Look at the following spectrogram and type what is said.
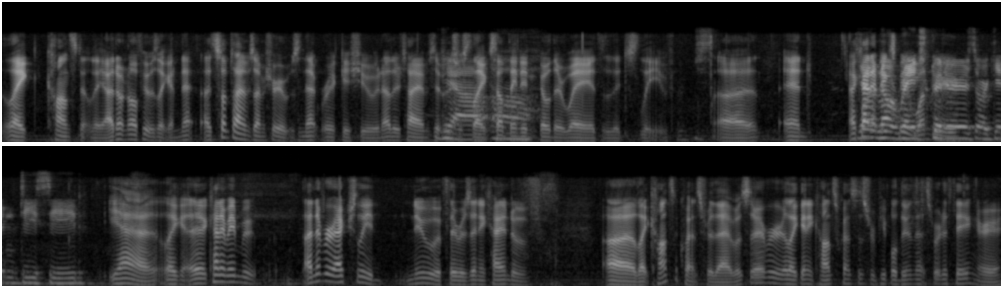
like constantly. I don't know if it was like a net. Uh, sometimes I'm sure it was a network issue, and other times it was just like something uh, didn't go their way, and so they just leave. Uh, and I kind of makes me rage wonder. critters or getting DC'd. Yeah, like it kind of made me. I never actually knew if there was any kind of uh, like consequence for that. Was there ever like any consequences for people doing that sort of thing, or?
